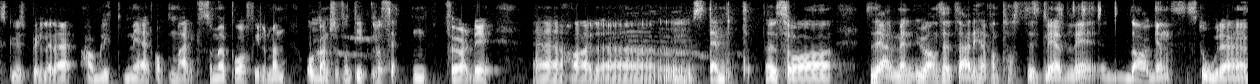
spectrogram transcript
skuespillere har blitt mer oppmerksomme på filmen, og mm. kanskje fått tid til å sette den før de Eh, har eh, stemt. Så, så er, men uansett så er det helt fantastisk gledelig. Dagens store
